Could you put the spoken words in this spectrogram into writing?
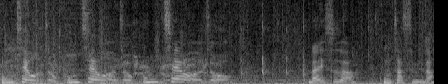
공 채워줘 공 채워줘 공 채워줘. 나이스다. 공 찼습니다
